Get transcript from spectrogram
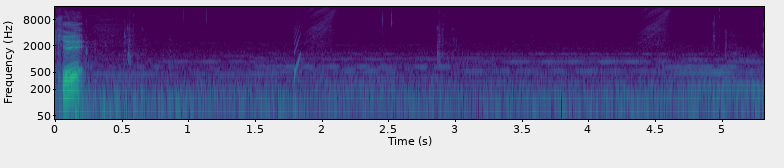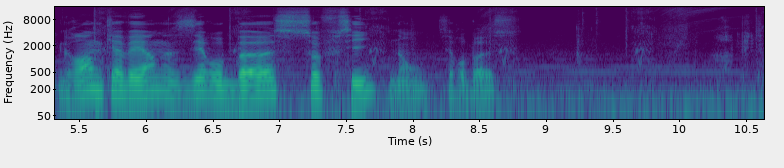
Ok. Grande caverne, zéro boss, sauf si... Non, zéro boss. Oh putain.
